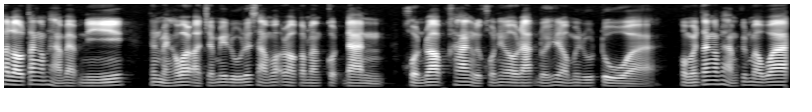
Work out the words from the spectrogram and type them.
ถ้าเราตั้งคำถามแบบนี้ นั่นหมายความว่าเราอาจจะไม่รู้ด้วยซ้ำว่าเรากำลังกดดัน คนรอบข้างหรือคนที่เรารักโดยที่เราไม่รู้ตัว ผมมันตั้งคำถามขึ้นมาว่า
